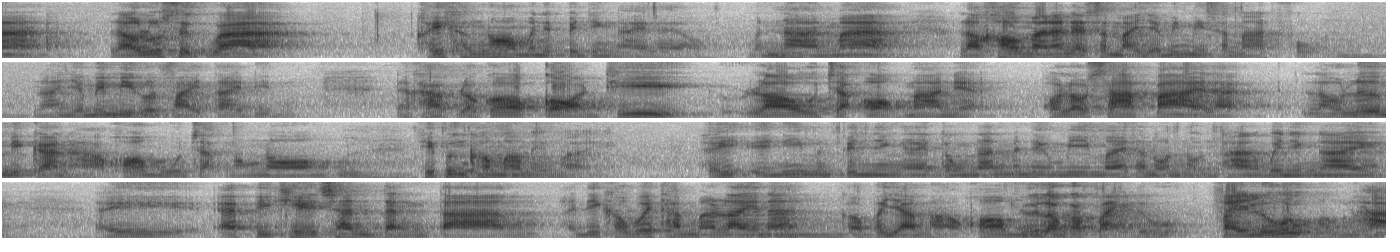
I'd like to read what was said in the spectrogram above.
มาก เรารู้สึกว่าเฮ้ยข้างนอกมันจะเป็นยังไงแล้ว มันนานมาก เราเข้ามานั้นเนี่ยสมัยยังไม่มีสมาร์ทโฟนนะยังไม่มีรถไฟใต้ดินนะครับแล้วก็ก่อนที่เราจะออกมาเนี่ยพอเราทราบป้ายแล้วเราเริ่มมีการหาข้อมูลจากน้องๆ ที่เพิ่งเข้ามาใหม่ ๆ เฮ้ยไอ้นี่มันเป็นยังไงตรงนั้นมันยังมีไหมถนนหนทางเป็นยังไง ไอแอปพลิเคชันต่างๆ อันนี้เขาไว้ทำอะไรนะ ก็พยายามหาข้อมูล คือเราก็ใฝ่รู้ ใฝ่รู้หา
